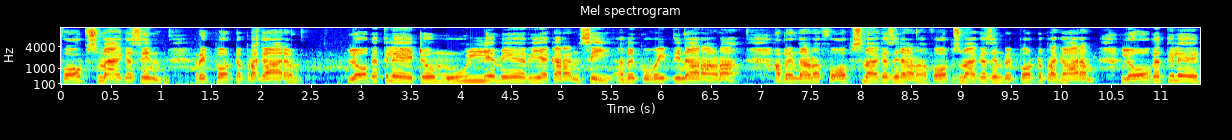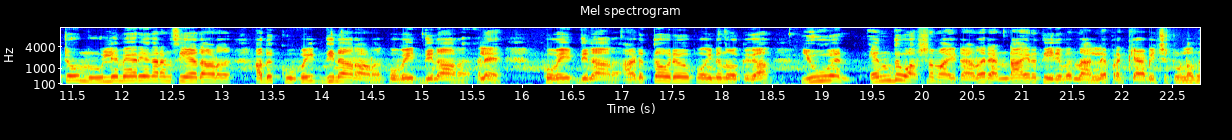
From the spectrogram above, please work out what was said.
ഫോബ്സ് മാഗസിൻ റിപ്പോർട്ട് പ്രകാരം ലോകത്തിലെ ഏറ്റവും മൂല്യമേറിയ കറൻസി അത് കുവൈറ്റ് ദിനാറാണ്. അപ്പോൾ എന്താണ്? ഫോബ്സ് മാഗസിൻ ആണ് ഫോബ്സ് മാഗസിൻ റിപ്പോർട്ട് പ്രകാരം ലോകത്തിലെ ഏറ്റവും മൂല്യമേറിയ കറൻസി ഏതാണ്? അത് കുവൈറ്റ് ദിനാറാണ്. കുവൈറ്റ് ദിനാർ അല്ലേ? Kuwait dinar. അടുത്ത ഒരു പോയിന്റ് നോക്കുക. യു എൻ എന്ത് വർഷമായിട്ടാണ് രണ്ടായിരത്തി ഇരുപത്തിനാലിനെ പ്രഖ്യാപിച്ചിട്ടുള്ളത്?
